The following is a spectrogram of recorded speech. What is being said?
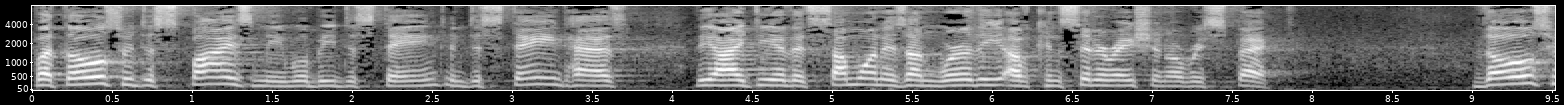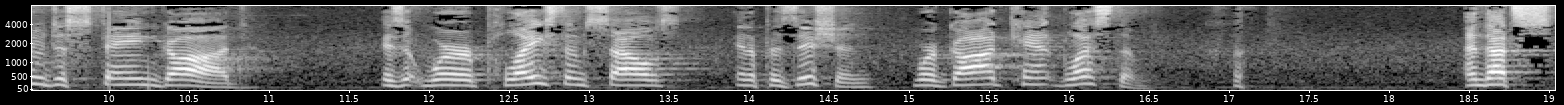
but those who despise me will be disdained." And disdained has the idea that someone is unworthy of consideration or respect. Those who disdain God, as it were, place themselves in a position where God can't bless them. And that's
